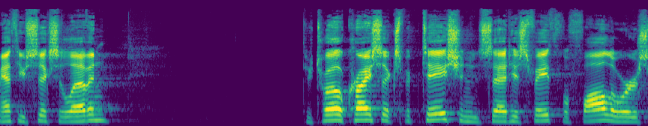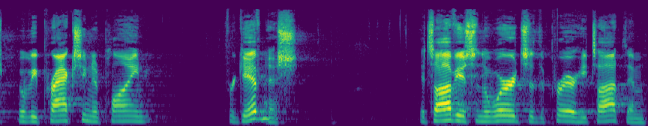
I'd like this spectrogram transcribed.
Matthew 6 11. Through 12, Christ's expectation said his faithful followers will be practicing and applying forgiveness. It's obvious in the words of the prayer he taught them.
